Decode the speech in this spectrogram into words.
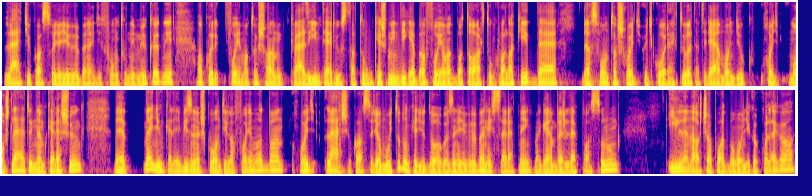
látjuk azt, hogy a jövőben együtt fogunk tudni működni, akkor folyamatosan kvázi interjúztatunk, és mindig ebbe a folyamatba tartunk valakit, de, de az fontos, hogy, hogy korrektül, tehát hogy elmondjuk, hogy most lehet, hogy nem keresünk, de menjünk el egy bizonyos pontig a folyamatban, hogy lássuk azt, hogy amúgy tudunk együtt dolgozni a jövőben, és szeretnénk, meg emberileg passzolunk, illene a csapatba mondjuk a kollega,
